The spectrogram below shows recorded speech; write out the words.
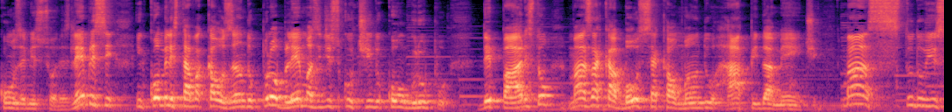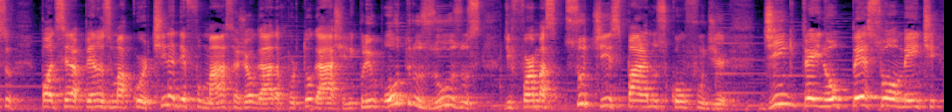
com os emissores. Lembre-se em como ele estava causando problemas e discutindo com o grupo de Pariston, mas acabou se acalmando rapidamente. Mas tudo isso pode ser apenas uma cortina de fumaça jogada por Togashi. Ele incluiu outros usos de formas sutis para nos confundir. Jing treinou pessoalmente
